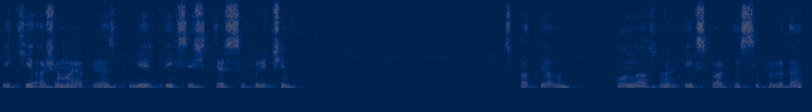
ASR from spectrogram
iki aşama yapacağız. Bir x eşittir 0 için ispatlayalım. Ondan sonra x farklı 0'ı da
